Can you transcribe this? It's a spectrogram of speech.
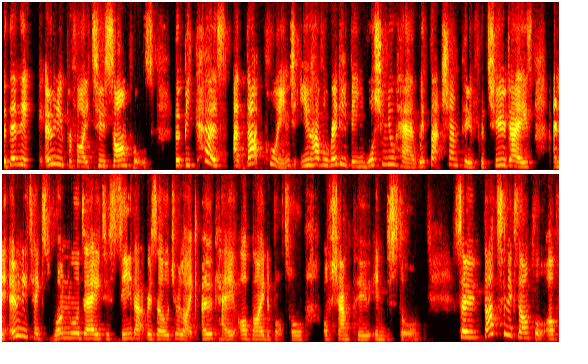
but then they only provide two samples. But because at that point, you have already been washing your hair with that shampoo for two days and it only takes one more day to see that result, you're like, okay, I'll buy the bottle of shampoo in the store. So that's an example of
